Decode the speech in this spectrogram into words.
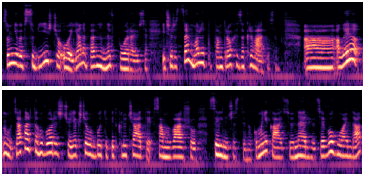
сумніви в собі, що ой, я напевно не впораюся. І через це можете там трохи закриватися. А, але ну, ця карта говорить, що якщо ви будете підключати саме вашу сильну частину, комунікацію, енергію, цей вогонь, да,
